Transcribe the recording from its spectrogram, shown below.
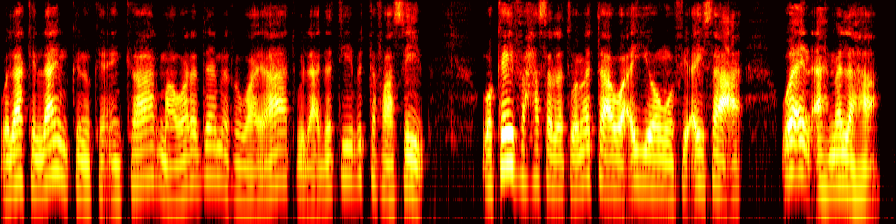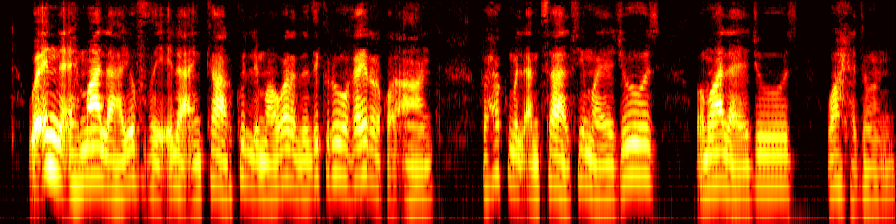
ولكن لا يمكنك إنكار ما ورد من روايات ولادته بالتفاصيل. وكيف حصلت ومتى وأي يوم وفي أي ساعة؟ وإن أهملها. وإن إهمالها يفضي إلى إنكار كل ما ورد ذكره غير القرآن. فحكم الأمثال فيما يجوز وما لا يجوز واحد.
